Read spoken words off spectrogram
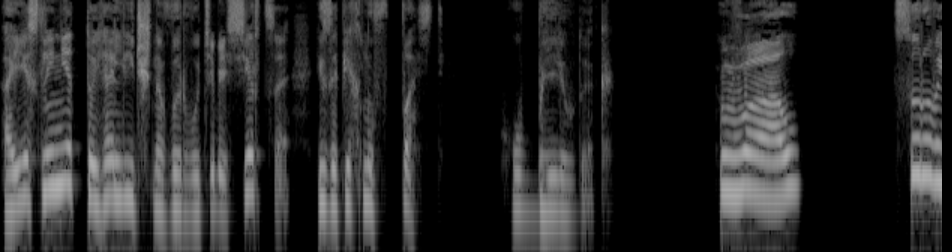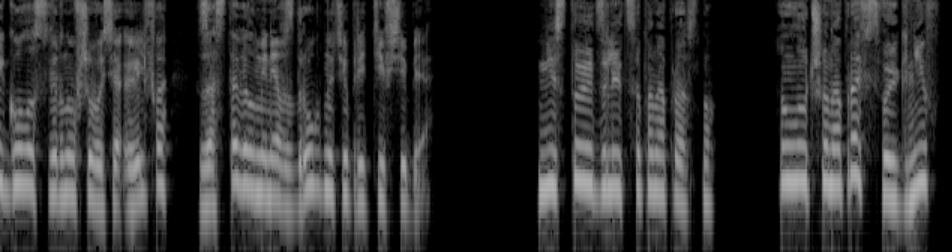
а если нет, то я лично вырву тебе сердце и запихну в пасть. Ублюдок. «Вал!» Суровый голос вернувшегося эльфа заставил меня вздрогнуть и прийти в себя. Не стоит злиться понапрасну. Лучше направь свой гнев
